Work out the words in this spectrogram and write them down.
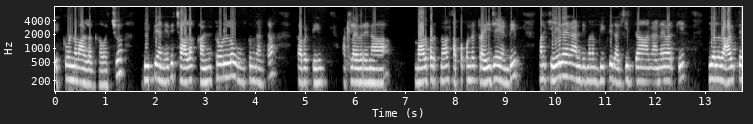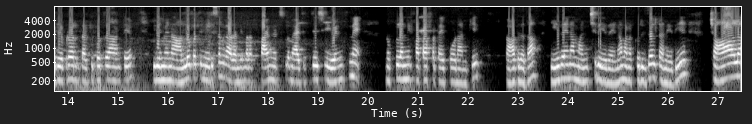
ఎక్కువ ఉన్న వాళ్ళకి కావచ్చు బీపీ అనేది చాలా కంట్రోల్లో ఉంటుందంట. కాబట్టి అట్లా ఎవరైనా బాధపడుతున్న వాళ్ళు తప్పకుండా ట్రై చేయండి. మనకి ఏదైనా అండి మనం బీపీ తగ్గిద్దా అని అనేవారికి ఇవాళ తాగితే రేపటి వరకు తగ్గిపోతుందా అంటే ఇదేమైనా అల్లోపతి మెడిసిన్ కాదండి. మనకు ఫైవ్ మినిట్స్లో మ్యాజిక్ చేసి వెంటనే నొప్పులన్నీ ఫటాఫట్ అయిపోవడానికి కాదు కదా. ఏదైనా మంచిది ఏదైనా మనకు రిజల్ట్ అనేది చాలా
